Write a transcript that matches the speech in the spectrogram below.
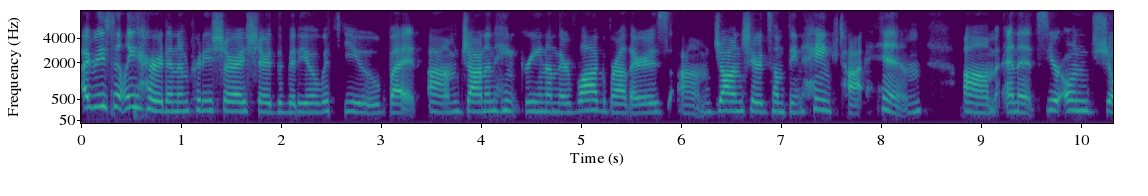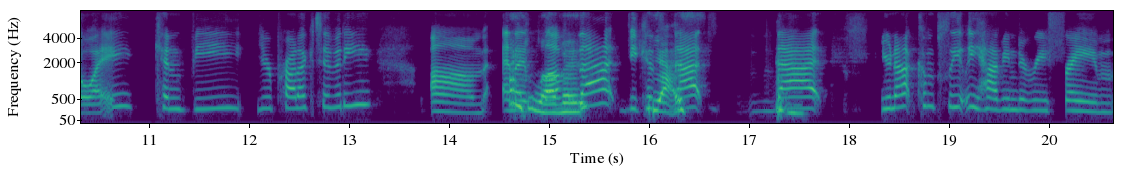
I recently heard, and I'm pretty sure I shared the video with you, but um, John and Hank Green on their Vlogbrothers, um, John shared something Hank taught him, um, and it's your own joy can be your productivity. Um, and I, I love, love that because yes. that that you're not completely having to reframe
